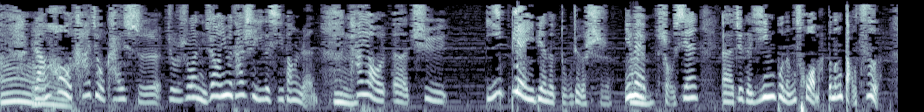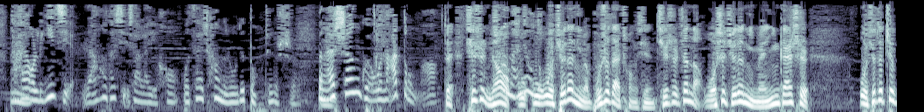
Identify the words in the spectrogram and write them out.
啊。然后他就开始就是说，你知道，因为他是一个西方人，嗯。他要呃去。一遍一遍的读这个诗，因为嗯首先，呃，这个音不能错嘛，不能倒字，他嗯还要理解。然后他写下来以后，我再唱的时候我就懂这个诗了。本来山鬼我哪懂啊？对，其实你知道，我我我觉得你们不是在创新，其实真的，我是觉得你们应该是，我觉得这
